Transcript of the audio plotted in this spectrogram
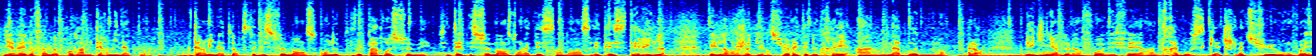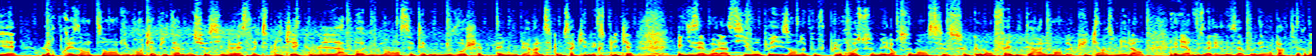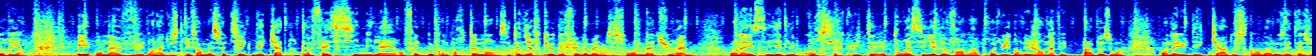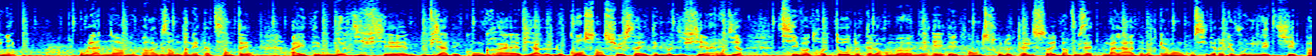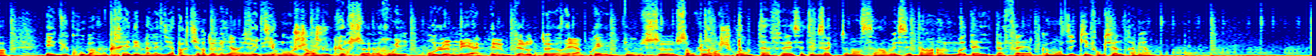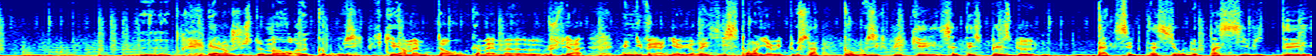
il y avait le fameux programme Terminator. Donc, Terminator, c'était des semences qu'on ne pouvait pas ressemer. C'était des semences dont la descendance était stérile. Et l'enjeu, bien sûr, était de créer un abonnement. Alors, les guignols de l'info avaient fait un très beau sketch là-dessus où on voyait le représentant du grand capital, Monsieur Sylvestre, expliquer que l'abonnement, c'était le nouveau cheptel libéral. C'est comme ça qu'il l'expliquait. Il disait voilà, si vos paysans ne peuvent plus ressemer leurs semences, ce que l'on fait littéralement depuis 15 000 ans, eh bien, vous allez les abonner à partir de rien. Et on a vu dans l'industrie pharmaceutique des cas tout à fait similaires en fait de comportement, c'est-à-dire que des phénomènes sont naturels, on a essayé de les court-circuiter pour essayer de vendre un produit dont les gens n'avaient pas besoin. On a eu des cas de scandale aux États-Unis où la norme, par exemple, d'un état de santé a été modifiée via des congrès, via le, le consensus a été modifié pour dire si votre taux de telle hormone est, est en dessous de tel seuil, ben vous êtes malade, alors qu'avant on considérait que vous ne l'étiez pas. Et du coup, ben, on crée des maladies à partir de rien. Vous dire, on change le curseur, Oui. on le met à telle ou telle hauteur, et après, tout se- s'enclenche. Tout à fait, c'est exactement ça. Mais c'est un, un modèle d'affaires, comme on dit, qui fonctionne très bien. Et alors justement, euh, comment vous expliquez en même temps, quand même, euh, je dirais, l'univers, il y a eu résistant, il y a eu tout ça. Comment vous expliquez cette espèce de d'acceptation, de passivité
